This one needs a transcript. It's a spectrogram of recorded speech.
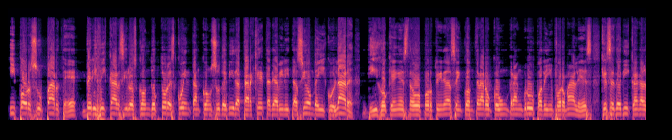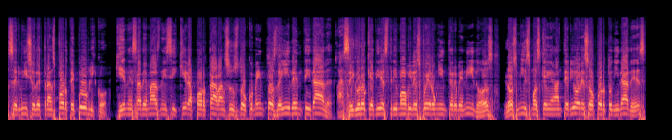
y por su parte verificar si los conductores cuentan con su debida tarjeta de habilitación vehicular. Dijo que en esta oportunidad se encontraron con un gran grupo de informales que se dedican al servicio de transporte público, quienes además ni siquiera portaban sus documentos de identidad. Aseguró que 10 trimóviles fueron intervenidos, los mismos que en anteriores oportunidades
